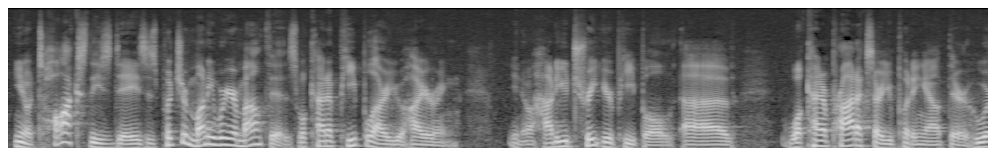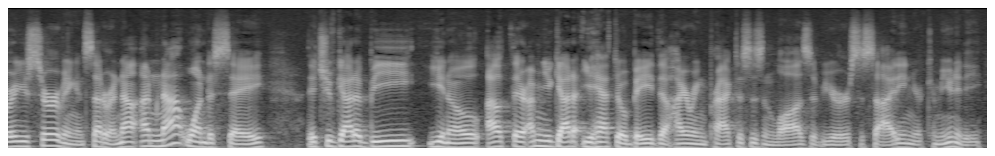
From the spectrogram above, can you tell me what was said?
you know talks these days is put your money where your mouth is. What kind of people are you hiring? You know, how do you treat your people? Uh, what kind of products are you putting out there? Who are you serving, et cetera? Now, I'm not one to say that you've got to be, you know, out there. I mean, you got you have to obey the hiring practices and laws of your society and your community.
